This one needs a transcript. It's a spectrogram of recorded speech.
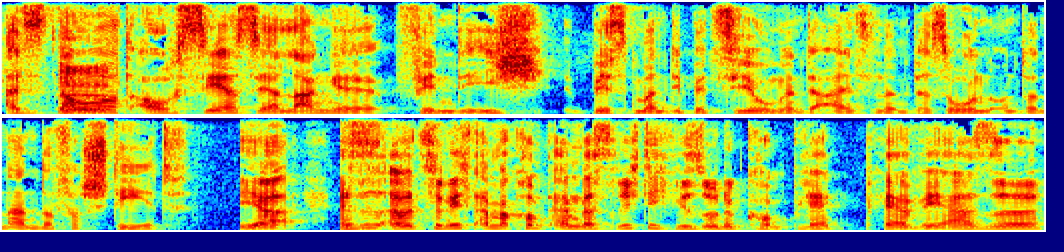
Also es dauert auch sehr, sehr lange, finde ich, bis man die Beziehungen der einzelnen Personen untereinander versteht. Ja, es ist aber zunächst einmal kommt einem das richtig wie so eine komplett perverse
